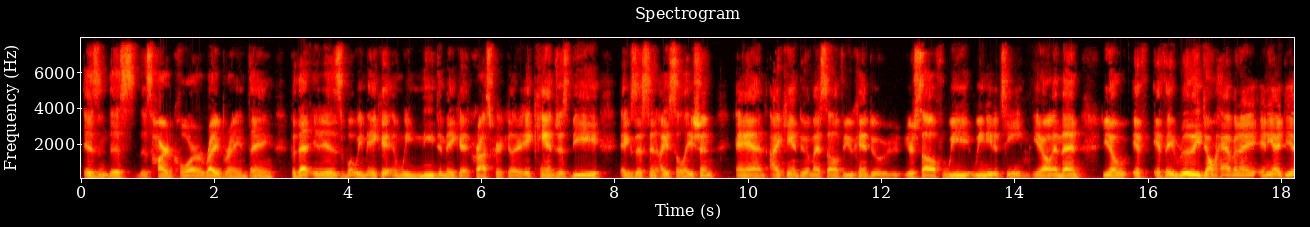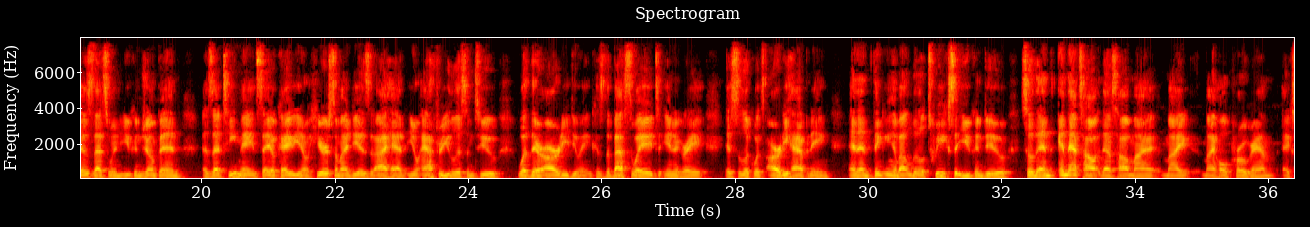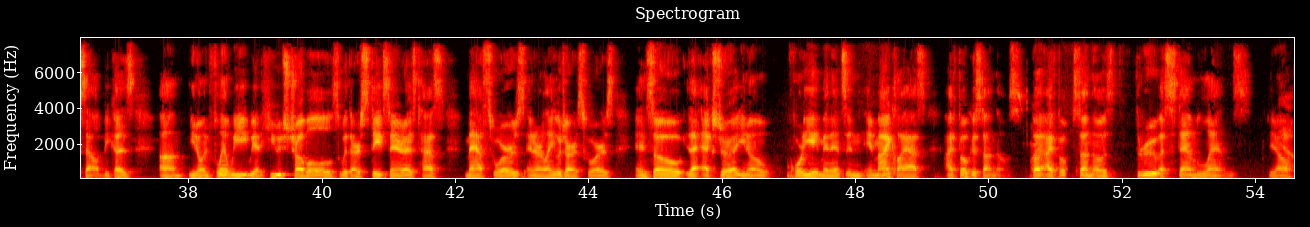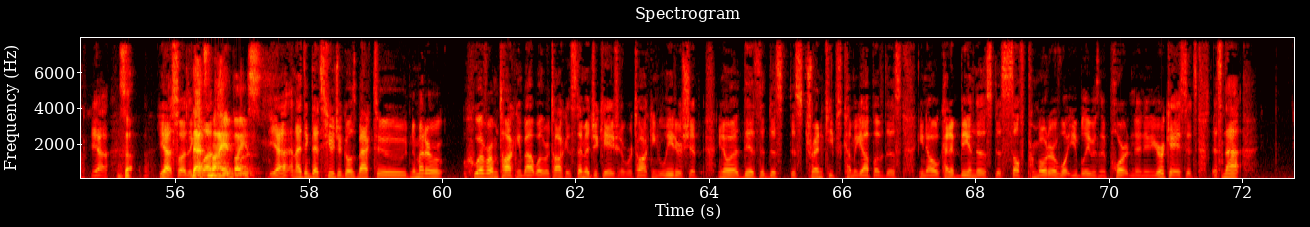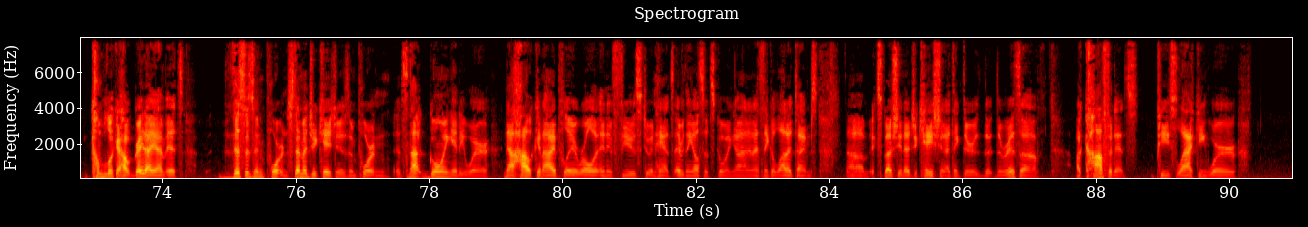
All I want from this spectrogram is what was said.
isn't this this hardcore right brain thing, but that it is what we make it, and we need to make it cross curricular. It can't just be exist in isolation. And I can't do it myself. You can't do it yourself. We we need a team, you know. And then you know if if they really don't have any any ideas, that's when you can jump in as that teammate and say, okay, you know, here are some ideas that I had, you know, after you listen to what they're already doing. Because the best way to integrate is to look what's already happening and then thinking about little tweaks that you can do. So then, and that's how that's how my my my whole program excelled because. Um, you know, in Flint, we, we had huge troubles with our state standardized tests, math scores, and our language arts scores. And so that extra, you know, 48 minutes in, in my class, I focused on those, right. but I focused on those through a STEM lens. You know. Yeah. Yeah. So. Yeah. So I think that's my of, advice. Yeah, and I think that's huge. It goes back to no matter whoever I'm talking about, whether we're talking STEM education or we're talking leadership, you know, this this this trend keeps coming up of this, you know, kind of being this this self promoter of what you believe is important. And in your case, it's it's not come look at how great I am. It's this is important. STEM education is important. It's not going anywhere. Now, how can I play a role and infuse to enhance everything else that's going on? And I think a lot of times, um, especially in education, I think there there is a a confidence piece lacking where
